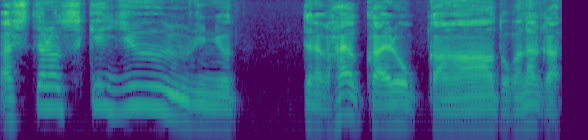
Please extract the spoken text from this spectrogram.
明日のスケジュールによってなんか早く帰ろうかなとか、なんか、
